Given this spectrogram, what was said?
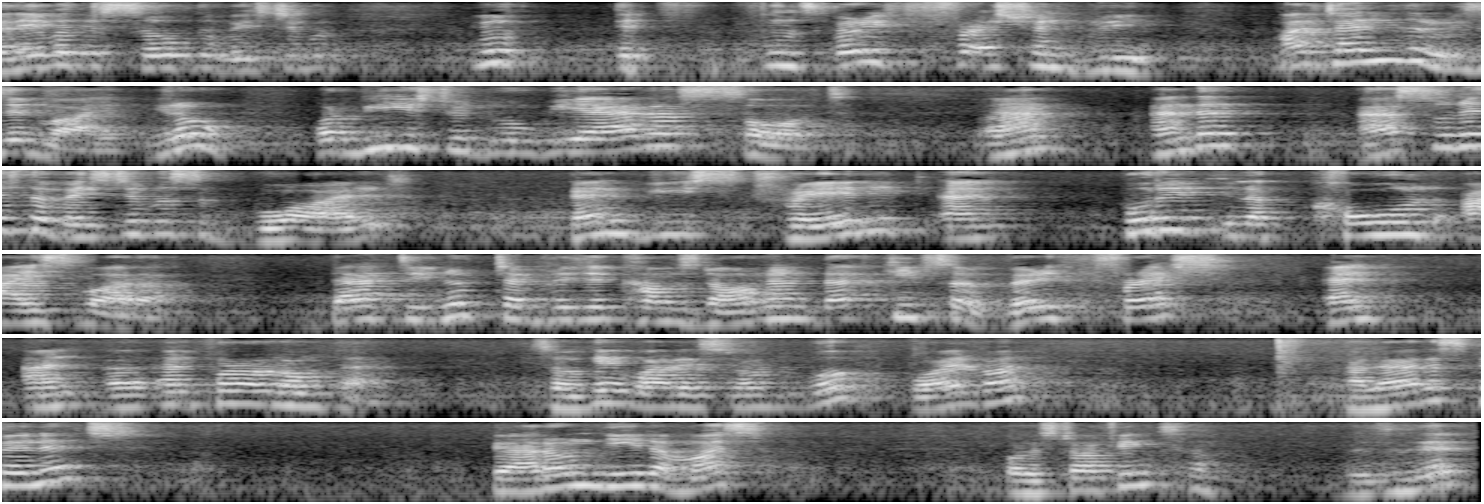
whenever they serve the vegetable you it feels very fresh and green. I'll tell you the reason why you know what we used to do we add a salt and and then as soon as the vegetables are boiled then we strain it and put it in a cold ice water that you know temperature comes down and that keeps it very fresh and and uh, and for a long time. So okay, what is going to go? Boil one. I'll add a spinach. Okay, I don't need a much for stuffing, so this is it.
